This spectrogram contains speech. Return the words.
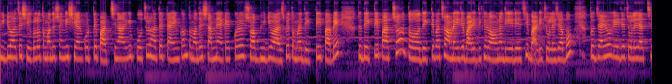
ভিডিও আছে, সেগুলো তোমাদের সঙ্গে শেয়ার করতে পারছি না, আর কি প্রচুর হাতের টাইম কম, তোমাদের সামনে এক এক করে সব ভিডিও আসবে, তোমরা দেখতেই পাবে। তো দেখতেই পাচ্ছ, তো দেখতে পাচ্ছ আমরা এই যে বাড়ির দিকে রওনা দিয়ে দিয়েছি, বাড়ি চলে যাব। তো যাই হোক, এই যে চলে যাচ্ছি।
